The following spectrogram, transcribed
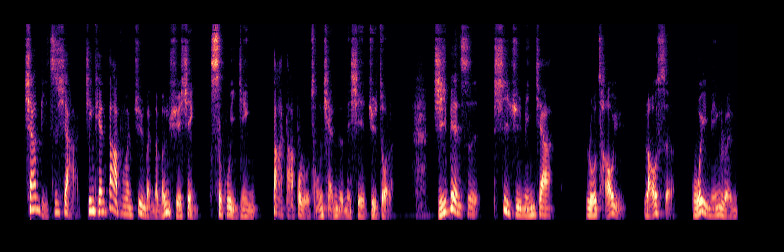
相比之下，今天大部分剧本的文学性似乎已经大大不如从前的那些剧作了。即便是戏剧名家如曹禺、老舍。魏明伦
